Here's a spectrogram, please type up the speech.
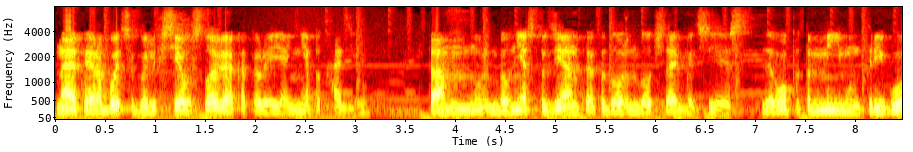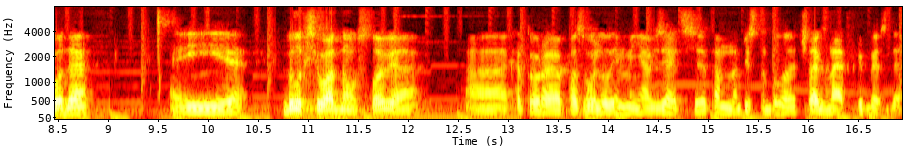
На этой работе были все условия, которые я не подходил. Там нужен был не студент, это должен был человек быть с опытом минимум три года. И было всего одно условие, а, которое позволило им меня взять. Там написано было «Человек знает FreeBSD».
